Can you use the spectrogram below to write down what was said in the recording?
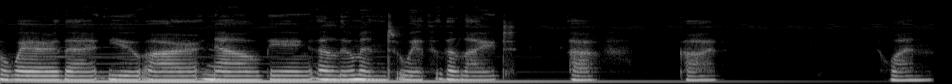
Aware that you are now being illumined with the light of God, the One.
